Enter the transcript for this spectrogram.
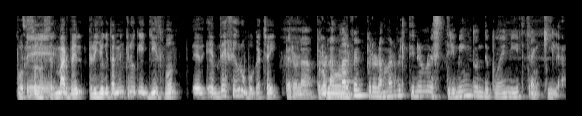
por Sí. solo ser Marvel, pero yo que también creo que James Bond es, es de ese grupo, ¿cachai? Pero, la, pero, las Marvel, pero las Marvel tienen un streaming donde pueden ir tranquilas.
